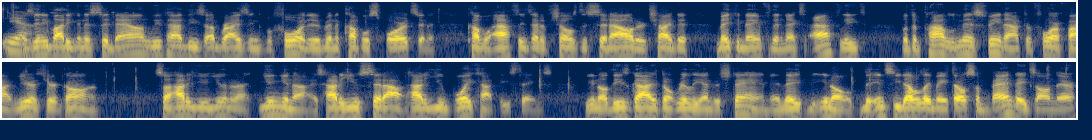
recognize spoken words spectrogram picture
Yeah. Is anybody going to sit down? We've had these uprisings before. There have been a couple sports and a couple athletes that have chose to sit out or tried to make a name for the next athletes. But the problem is, Fina, after four or five years, you're gone. So how do you unionize? How do you sit out? How do you boycott these things? You know, these guys don't really understand, and they, you know, the NCAA may throw some band-aids on there,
